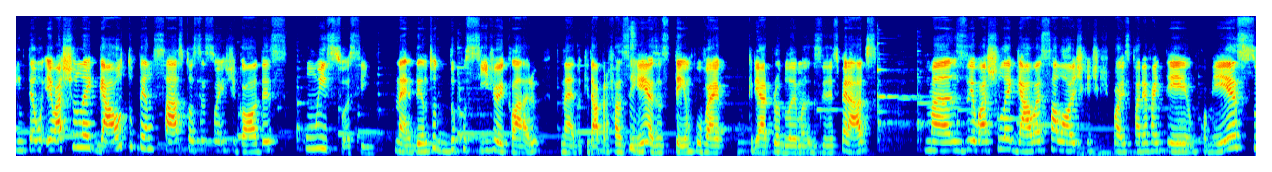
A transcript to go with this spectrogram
Então, eu acho legal tu pensar as tuas sessões de Goddess com isso, assim, né? Dentro do possível, e claro, né? Do que dá pra fazer. Sim. Às vezes o tempo vai criar problemas inesperados. Mas eu acho legal essa lógica de que tipo, a história vai ter um começo,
